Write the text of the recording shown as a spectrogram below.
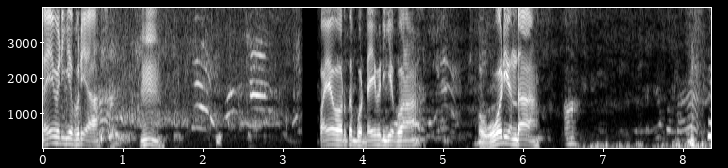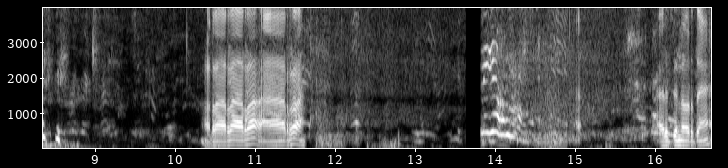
டைவ் அடிக்க போறியா? ம். பையன் ஒருத்த போ டைவ் அடிக்க போனான் ஓடி வந்தா? அரா அரா அரா அரா அடுத்து இன்னொருத்தன்.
